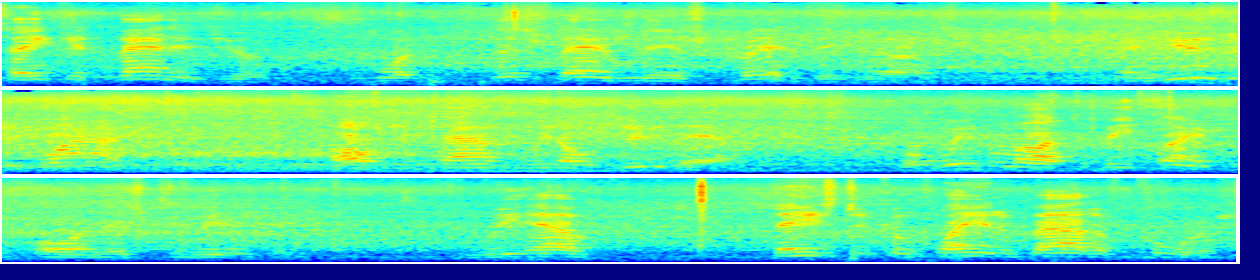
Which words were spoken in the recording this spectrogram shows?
take advantage of what this family is crediting us and use it wisely. Oftentimes we don't do that. But we've a lot to be thankful for in this community. We have things to complain about, of course.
